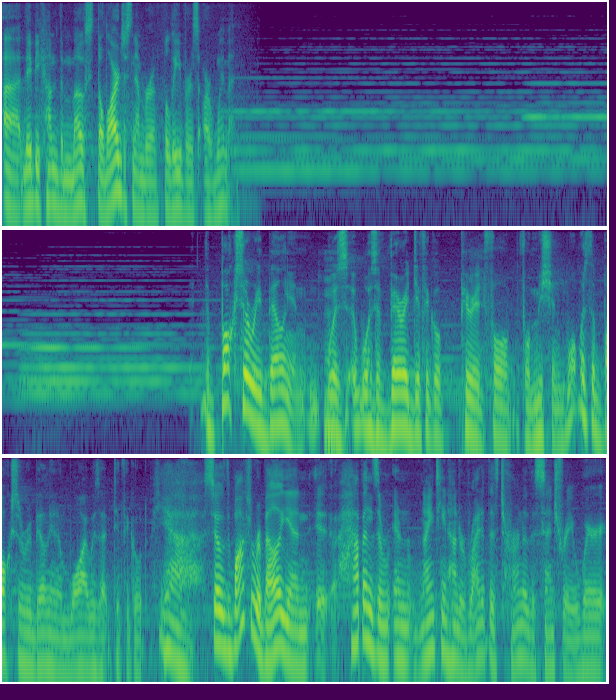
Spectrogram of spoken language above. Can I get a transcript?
uh, they become the most, the largest number of believers are women. The Boxer Rebellion hmm. was was a very difficult period for, for mission. What was the Boxer Rebellion and why was that difficult? Yeah, so the Boxer Rebellion happens in, in 1900, right at the turn of the century, where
